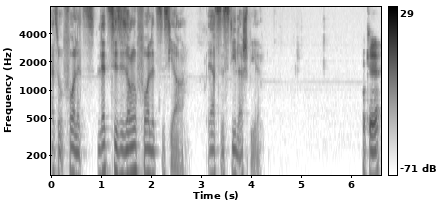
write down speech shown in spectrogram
Also vorletz, letzte Saison, vorletztes Jahr. Erstes Steelers-Spiel. Okay.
